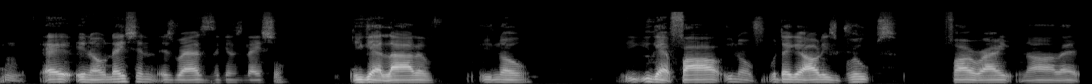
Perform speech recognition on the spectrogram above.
Hmm. Hey, you know, nation is rising against nation. You got a lot of, you know, you you got far, you know, what they got all these groups, far right and all that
